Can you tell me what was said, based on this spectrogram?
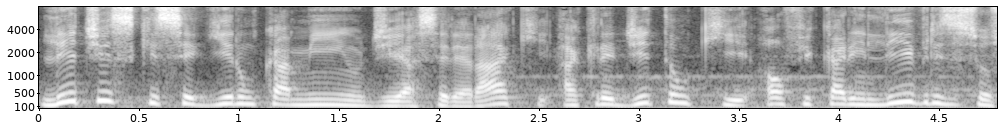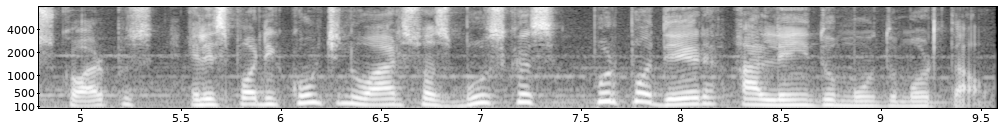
Litis que seguiram o caminho de Acererak acreditam que, ao ficarem livres de seus corpos, eles podem continuar suas buscas por poder além do mundo mortal.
